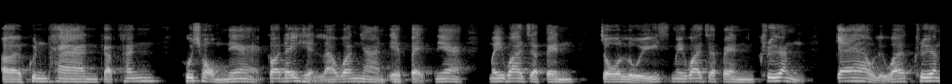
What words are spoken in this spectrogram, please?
เอ่อคุณแพนกับท่านผู้ชมเนี่ยก็ได้เห็นแล้วว่างานเอเปกเนี่ยไม่ว่าจะเป็น โจหลุยส์ไม่ว่าจะเป็นเครื่องแก้วหรือว่าเครื่อง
